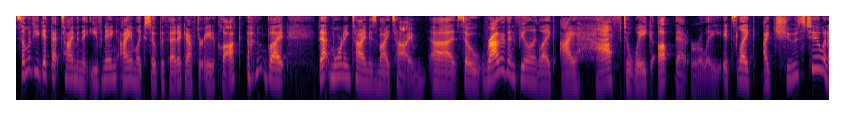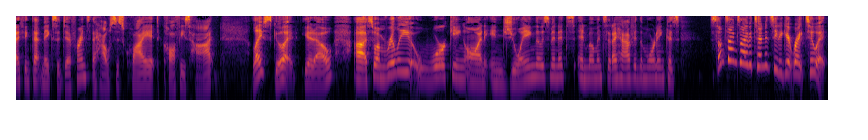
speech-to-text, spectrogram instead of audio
Some of you get that time in the evening. I am like so pathetic after 8 o'clock but that morning time is my time. Uh, so rather than feeling like I have to wake up that early, it's like I choose to. And I think that makes a difference. The house is quiet, coffee's hot. Life's good, you know? Uh, so I'm really working on enjoying those minutes and moments that I have in the morning because sometimes I have a tendency to get right to it.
